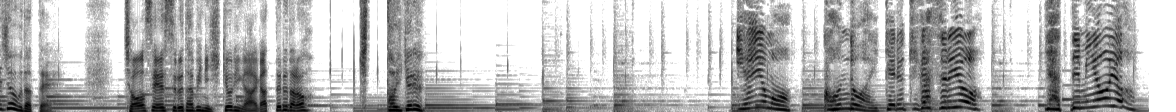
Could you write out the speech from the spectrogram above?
大丈夫だって。調整するたびに飛距離が上がってるだろ。きっといける。ゆゆも今度はいける気がするよ。やってみようよ。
